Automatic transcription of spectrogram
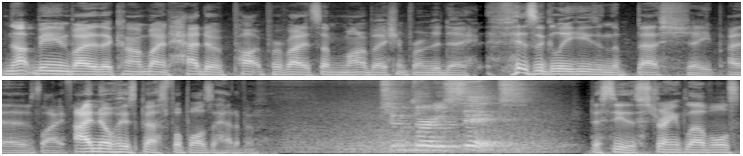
Not being invited to the combine had to have provided some motivation for him today. Physically, he's in the best shape of his life. I know his best football is ahead of him. 236. To see the strength levels,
